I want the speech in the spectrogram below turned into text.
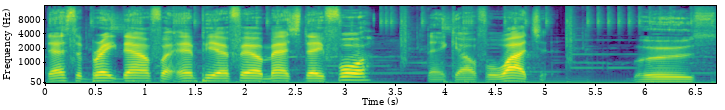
that's the breakdown for NPFL Match Day 4. Thank y'all for watching. Peace.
